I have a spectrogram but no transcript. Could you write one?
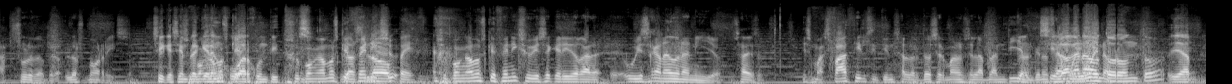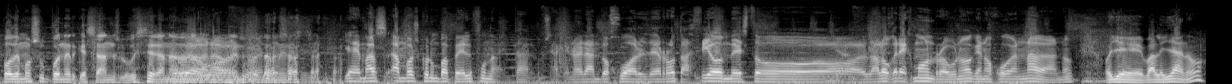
absurdo, pero los Morris. Sí, que siempre Supongamos quieren jugar que- juntitos. Supongamos que Los Fénix, López. supongamos que Fénix hubiese querido ganar- eh, hubiese ganado un anillo, ¿sabes? Es más fácil si tienes a los dos hermanos en la plantilla, aunque no si sea lo ha muy ganado bueno. Toronto, ya podemos suponer que Suns lo hubiese ganado Lo en algún ganado, momento eso, también. sí, sí, sí. Y además ambos con un papel fundamental. O sea, que no eran dos jugadores de rotación de estos a lo Greg Monroe, ¿no? Que no juegan nada, ¿no? Oye, vale ya, ¿no?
